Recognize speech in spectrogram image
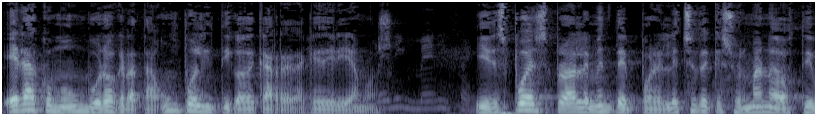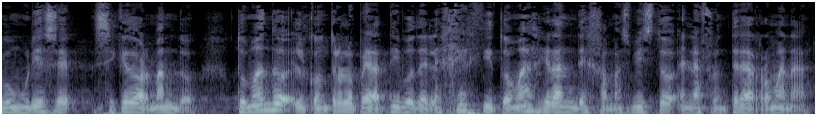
Era como un burócrata, un político de carrera, que diríamos. Y después, probablemente por el hecho de que su hermano adoptivo muriese, se quedó al mando, tomando el control operativo del ejército más grande jamás visto en la frontera romana.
